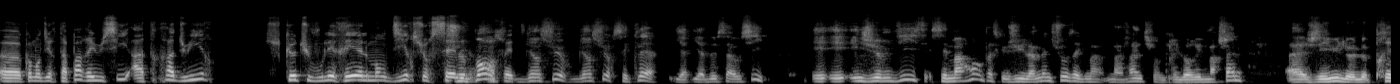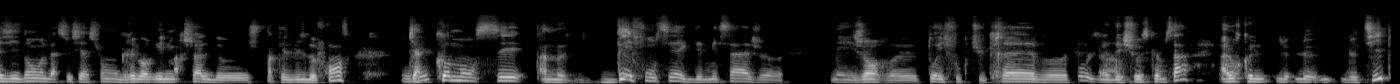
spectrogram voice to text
Euh, comment dire Tu pas réussi à traduire ce que tu voulais réellement dire sur scène. Je pense, en fait. bien sûr, bien sûr, c'est clair. Il y, a de ça aussi. Et, et, je me dis, c'est marrant parce que j'ai eu la même chose avec ma, ma vanne sur Grégory Le Marchal. Euh, j'ai eu le, président de l'association Grégory Le Marchal de je sais pas quelle ville de France qui a commencé à me défoncer avec des messages. Euh, mais genre, euh, toi, il faut que tu crèves, euh, oh des choses comme ça. Alors que le, le, le type,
